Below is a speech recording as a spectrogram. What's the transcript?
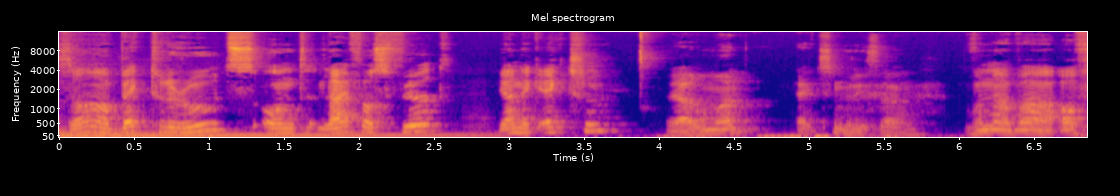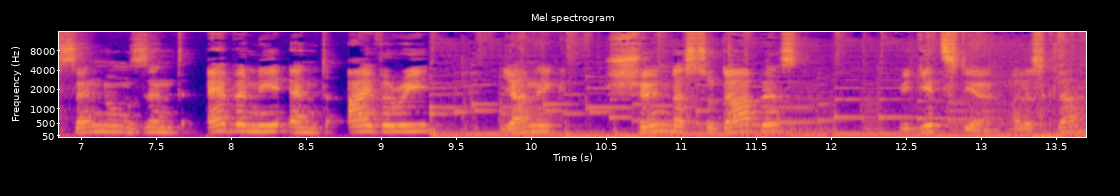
So, back to the roots und live aus Fürth. Yannick Action. Ja, Roman, Action würde ich sagen. Wunderbar. Auf Sendung sind Ebony and Ivory. Yannick, schön, dass du da bist. Wie geht's dir? Alles klar?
